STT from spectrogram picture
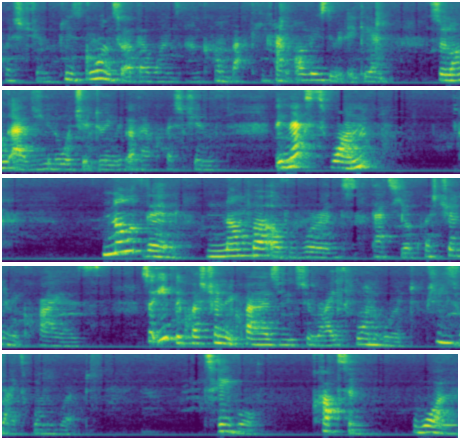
question, please go on to other ones and come back. You can always do it again, so long as you know what you're doing with other questions. The next one, know the number of words that your question requires. So if the question requires you to write one word, please write one word. Table, cotton, wall,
